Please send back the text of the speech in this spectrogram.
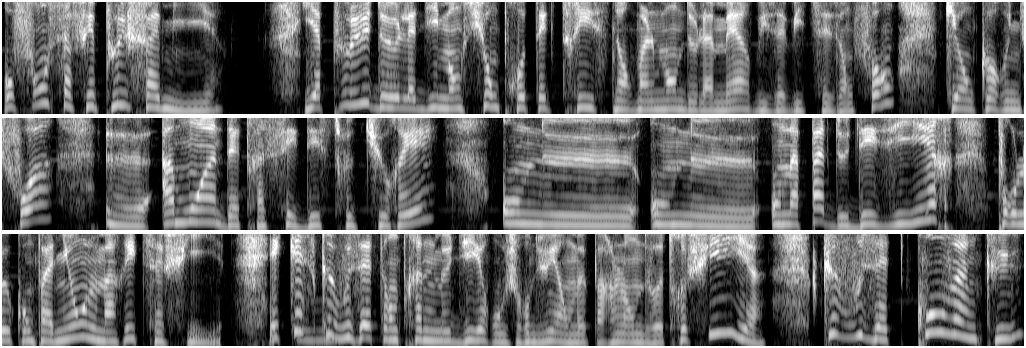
au fond, ça fait plus famille. Il n'y a plus de la dimension protectrice normalement de la mère vis-à-vis de ses enfants, qui encore une fois, euh, à moins d'être assez déstructuré, on ne, on ne, on n'a pas de désir pour le compagnon, le mari de sa fille. Et qu'est-ce que mhm. vous êtes en train de me dire aujourd'hui en me parlant de votre fille? Que vous êtes convaincu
